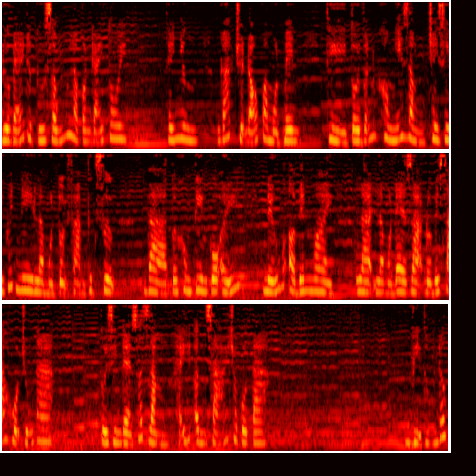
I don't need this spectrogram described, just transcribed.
Đứa bé được cứu sống là con gái tôi. Thế nhưng, gác chuyện đó qua một bên, thì tôi vẫn không nghĩ rằng Tracy Whitney là một tội phạm thực sự, và tôi không tin cô ấy nếu ở bên ngoài lại là một đe dọa đối với xã hội chúng ta. Tôi xin đề xuất rằng hãy ân xá cho cô ta vị thống đốc,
